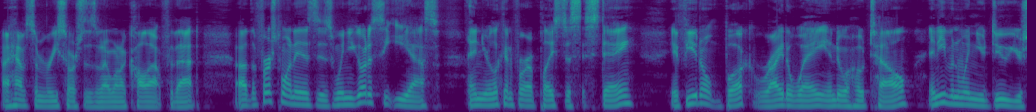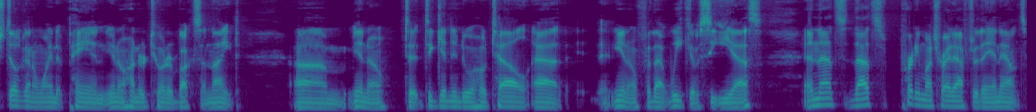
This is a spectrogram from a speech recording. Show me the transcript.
I have some resources that I want to call out for that. Uh, the first one is is when you go to CES and you're looking for a place to stay. If you don't book right away into a hotel, and even when you do, you're still going to wind up paying you know 100 200 bucks a night, um, you know, to to get into a hotel at you know for that week of CES and that's that's pretty much right after they announce.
